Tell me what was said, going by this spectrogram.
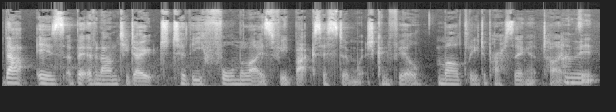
that is a bit of an antidote to the formalized feedback system, which can feel mildly depressing at times. I mean,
